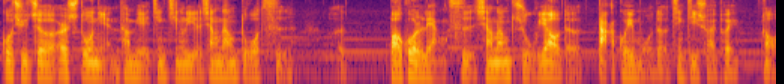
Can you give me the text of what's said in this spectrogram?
过去这二十多年，他们也已经经历了相当多次，包括两次相当主要的大规模的经济衰退哦。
